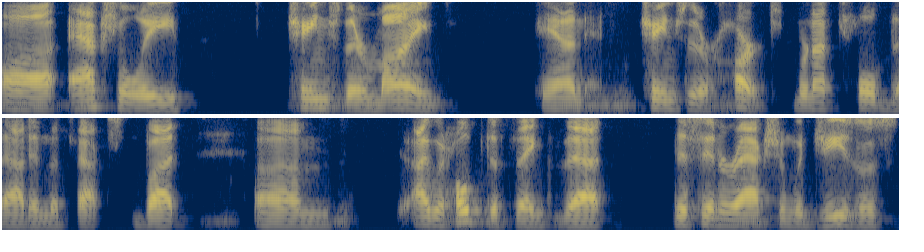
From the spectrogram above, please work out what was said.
uh, actually changed their mind and changed their heart. We're not told that in the text, but um, I would hope to think that this interaction with Jesus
